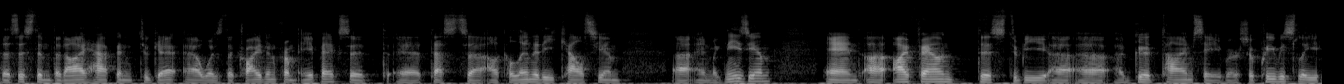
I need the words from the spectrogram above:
the system that I happened to get was the Trident from Apex. It tests alkalinity, calcium, and magnesium, and I found this to be a, a, a good time saver. So previously,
